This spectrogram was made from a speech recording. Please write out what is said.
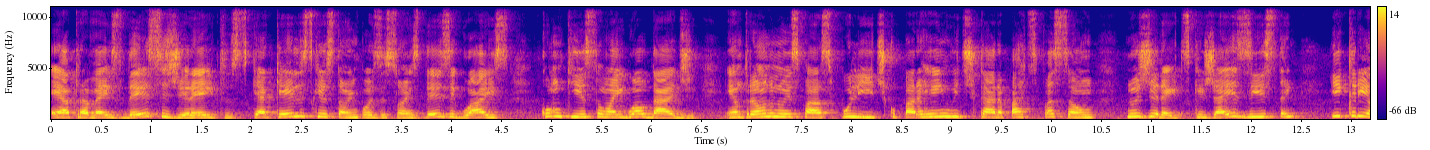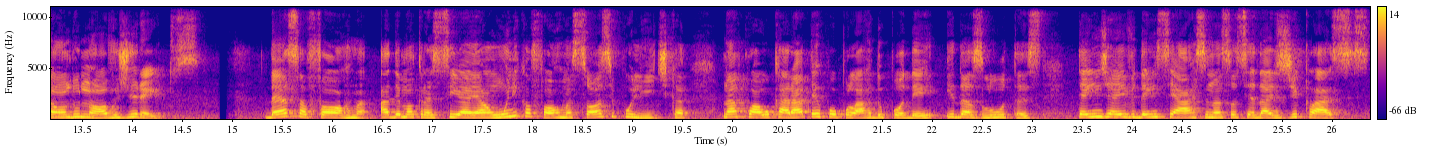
É através desses direitos que aqueles que estão em posições desiguais conquistam a igualdade, entrando no espaço político para reivindicar a participação nos direitos que já existem e criando novos direitos. Dessa forma, a democracia é a única forma sociopolítica na qual o caráter popular do poder e das lutas tende a evidenciar-se nas sociedades de classes,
